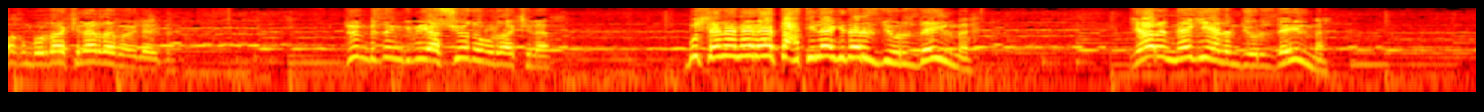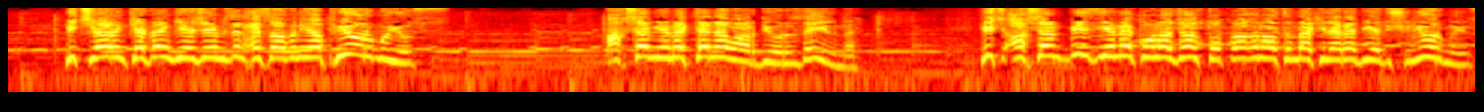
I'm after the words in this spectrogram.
Bakın buradakiler de böyleydi. Dün bizim gibi yaşıyordu buradakiler. Bu sene nereye tahtile gideriz diyoruz değil mi? Yarın ne giyelim diyoruz değil mi? Hiç yarın kefen giyeceğimizin hesabını yapıyor muyuz? Akşam yemekte ne var diyoruz değil mi? Hiç akşam biz yemek olacağız toprağın altındakilere diye düşünüyor muyuz?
